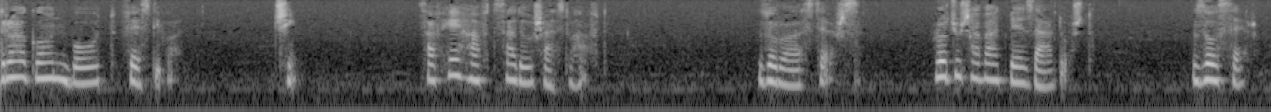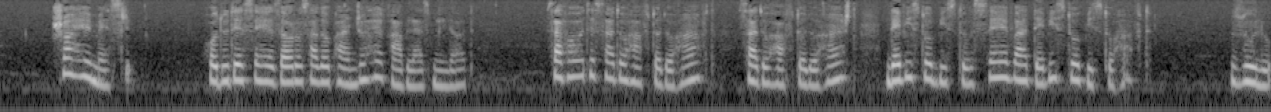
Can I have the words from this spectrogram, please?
دراگون بوت فستیوال. چین. صفحه 767 زوراسترس رجوع شود به زردشت. زوسر شاه مصری حدود 3150 قبل از میلاد. صفحات 177 178 223 و 227 زولو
